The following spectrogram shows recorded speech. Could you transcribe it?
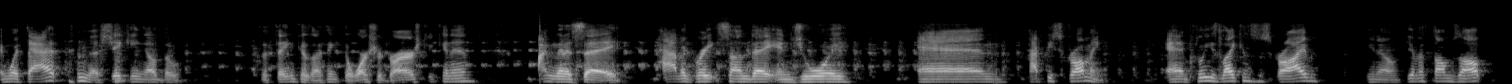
And with that, and the shaking of the the thing, because I think the washer dryer's kicking in, I'm gonna say, have a great Sunday, enjoy, and happy scrumming. And please like and subscribe. You know, give a thumbs up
